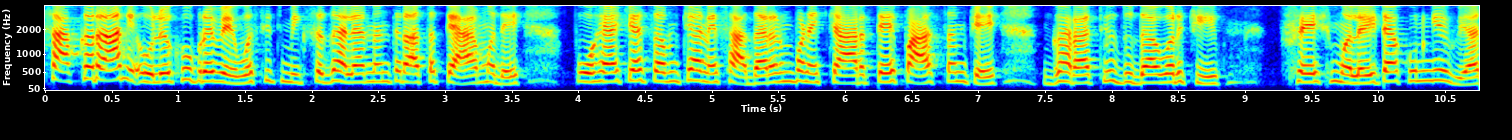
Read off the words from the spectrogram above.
साखर आणि ओले खोबरे व्यवस्थित मिक्स झाल्यानंतर आता त्यामध्ये पोह्याच्या चमच्याने साधारणपणे चार ते पाच चमचे घरातील दुधावरची फ्रेश मलई टाकून घेऊयात.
